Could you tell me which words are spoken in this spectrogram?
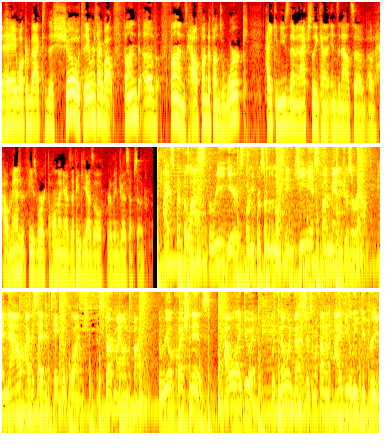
Hey, welcome back to the show. Today we're going to talk about fund of funds, how fund of funds work, how you can use them, and actually kind of ins and outs of, of how management fees work, the whole nine yards. I think you guys will really enjoy this episode. I've spent the last three years learning from some of the most ingenious fund managers around. And now I've decided to take the plunge and start my own fund. The real question is, how will I do it? With no investors and without an Ivy League degree,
